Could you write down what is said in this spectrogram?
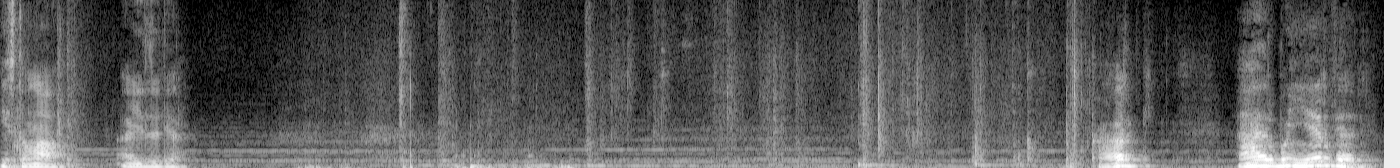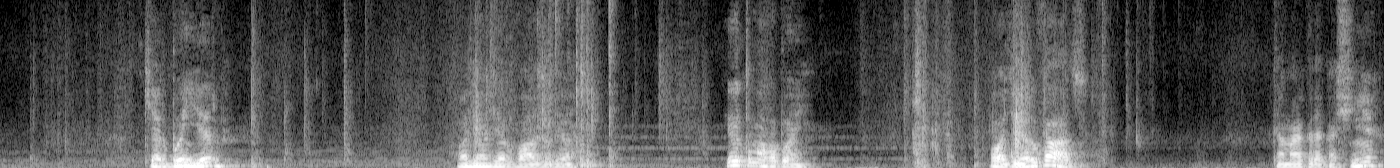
Estão lá, ó. A. Cara, ah, era o banheiro, velho. Que era o banheiro. Olha onde era o vaso ali, ó. Eu tomava banho. Olha, ali era o vaso. Tem a marca da caixinha.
